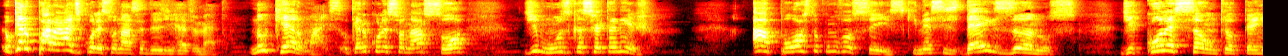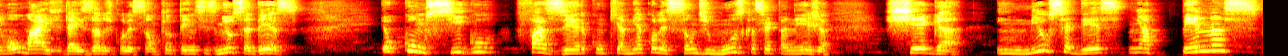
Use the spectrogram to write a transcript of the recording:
Eu quero parar de colecionar CDs de heavy metal. Não quero mais. Eu quero colecionar só de música sertaneja. Aposto com vocês que nesses 10 anos de coleção que eu tenho, ou mais de 10 anos de coleção que eu tenho, esses mil CDs, eu consigo fazer com que a minha coleção de música sertaneja chega em mil CDs em apenas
